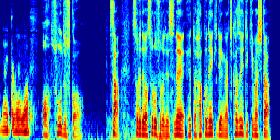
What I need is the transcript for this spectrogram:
いないと思います。あ、そうですか。さあ、それではそろそろですね、えっと箱根駅伝が近づいてきました。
